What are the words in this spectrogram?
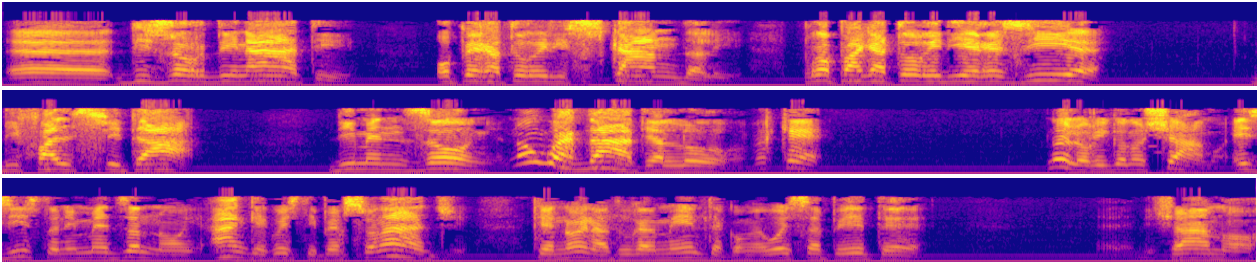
eh, disordinati, operatori di scandali, propagatori di eresie, di falsità, di menzogne. Non guardate a loro, perché noi lo riconosciamo, esistono in mezzo a noi anche questi personaggi che noi naturalmente, come voi sapete, eh, diciamo,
